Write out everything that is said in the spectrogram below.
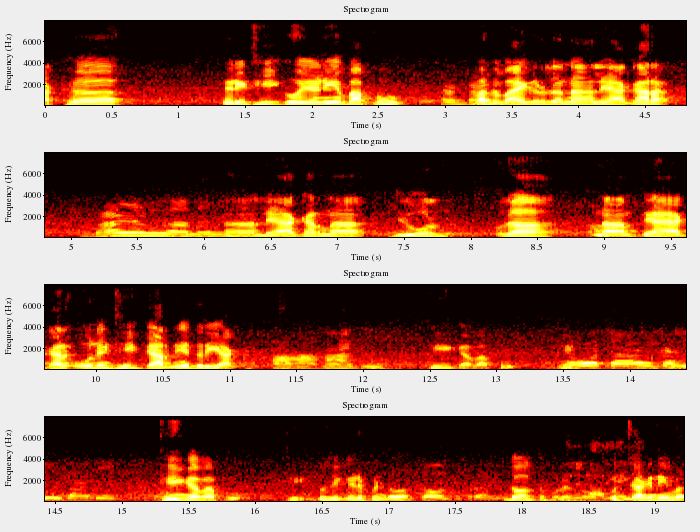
ਅੱਖ ਤੇਰੀ ਠੀਕ ਹੋ ਜਾਣੀ ਹੈ ਬਾਪੂ। ਬਸ ਵਾਹਿਗੁਰੂ ਦਾ ਨਾਮ ਲਿਆ ਕਰ। ਹਾਂ ਲਿਆ ਕਰਨਾ। ਜ਼ਰੂਰ ਉਹਦਾ ਨਾਮ ਤੇ ਆਇਆ ਕਰ ਉਹਨੇ ਠੀਕ ਕਰਨੀ ਹੈ ਤੇਰੀ ਅੱਖ। ਠੀਕ ਆ ਬਾਪੂ ਠੀਕ। ਠੀਕ ਆ ਬਾਪੂ ਠੀਕ। ਤੁਸੀਂ ਕਿਹੜੇ ਪਿੰਡੋਂ ਆ? ਦੌਲਤਪੁਰਾ ਦੌਲਤਪੁਰੇ ਤੋਂ। ਉੱਚਾ ਕਿ ਨੀਵਾਂ?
